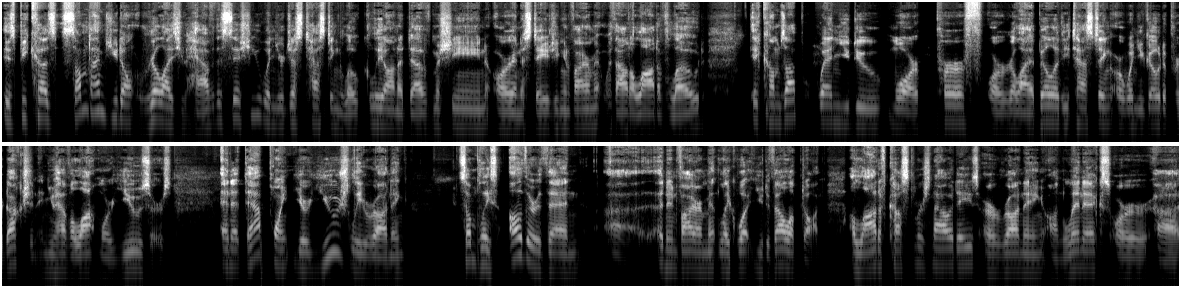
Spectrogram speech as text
is because sometimes you don't realize you have this issue when you're just testing locally on a dev machine or in a staging environment without a lot of load. It comes up when you do more perf or reliability testing or when you go to production and you have a lot more users. And at that point, you're usually running someplace other than uh, an environment like what you developed on. A lot of customers nowadays are running on Linux or uh,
